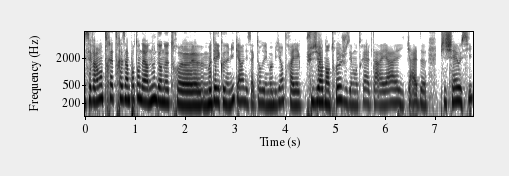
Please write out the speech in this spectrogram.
c'est vraiment très très important. D'ailleurs, nous, dans notre euh, modèle économique, hein, les acteurs de l'immobilier, on travaille avec plusieurs d'entre eux. Je vous ai montré Altarea, ICAD, Pichet aussi.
